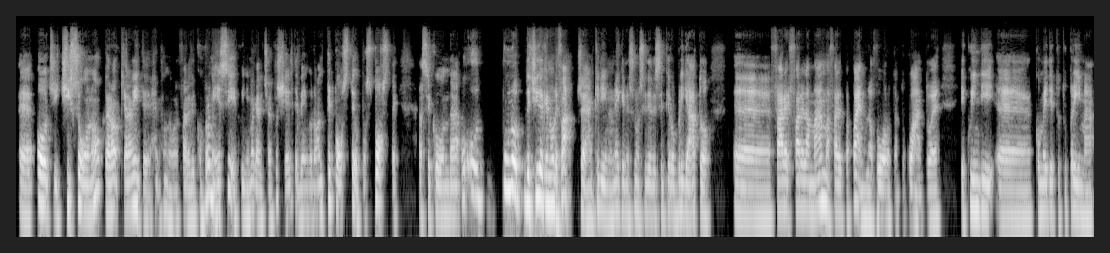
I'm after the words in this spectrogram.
eh, oggi ci sono, però chiaramente uno deve fare dei compromessi e quindi magari certe scelte vengono anteposte o posposte a seconda, o, o, uno decide che non le fa, cioè anche lì non è che nessuno si deve sentire obbligato eh, fare, fare, la mamma, fare il papà è un lavoro tanto quanto, eh, e quindi eh, come hai detto tu prima,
